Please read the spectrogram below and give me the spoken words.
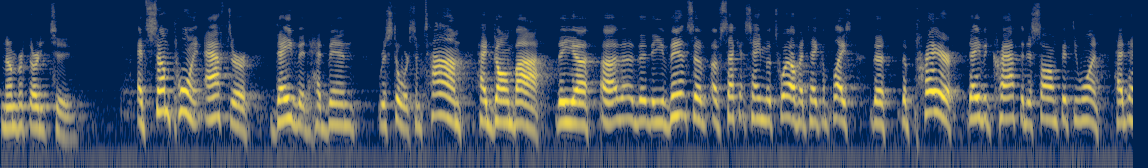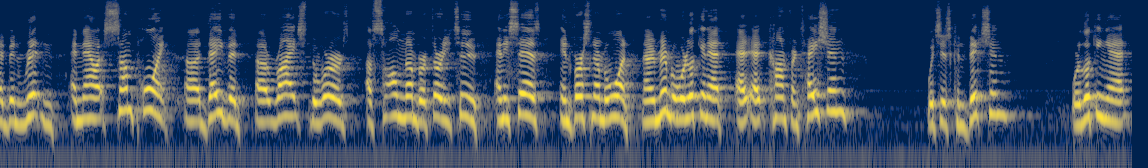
number 32. At some point after David had been restored. Some time had gone by. The, uh, uh, the, the, events of, of 2 Samuel 12 had taken place. The, the prayer David crafted as Psalm 51 had, had been written. And now, at some point, uh, David uh, writes the words of Psalm number 32. And he says in verse number 1 Now, remember, we're looking at, at, at confrontation, which is conviction. We're looking at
